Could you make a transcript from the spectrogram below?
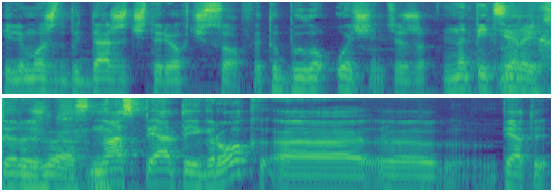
или, может быть, даже четырех часов. Это было очень тяжело. На пятерых. На пятерых. Ужасно. У нас пятый игрок, э, э, пятый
